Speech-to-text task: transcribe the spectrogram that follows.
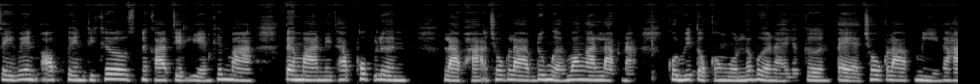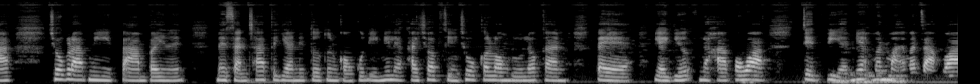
Seven of Pentacles นะคะเจ็ดเหรียญขึ้นมา แต่มาในทับภพเรือนลาภะโชคลาภดูเหมือนว่างานหลักนะคนวิตกกังวลและเบื่อหน่ายเหลือเกิน แต่โชคลาภมีนะคะ โชคลาภมีตามไปในในสัญชาตญาณในตัวตนของคุณเองนี่แหละใครชอบเสียงโชคก็ลองดูแล้วกัน แต่อย่าเยอะนะคะ เพราะว่าเจ็ดเหรียญเนี่ยมันหมายมาจากว่า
